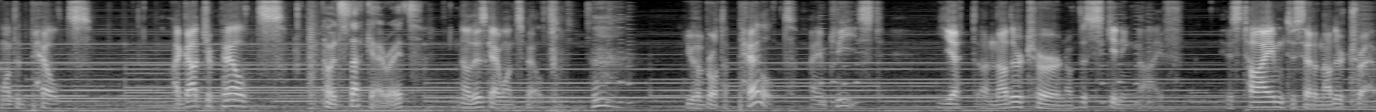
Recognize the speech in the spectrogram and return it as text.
wanted pelts. I got your pelts. Oh, it's that guy, right? No, this guy wants pelts. you have brought a pelt. I am pleased. Yet another turn of the skinning knife. It is time to set another trap.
